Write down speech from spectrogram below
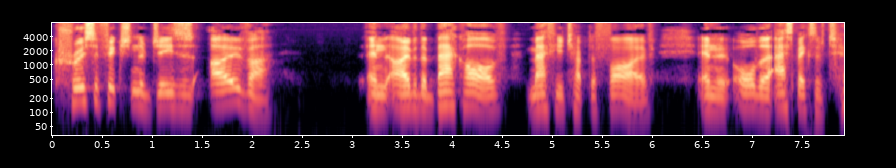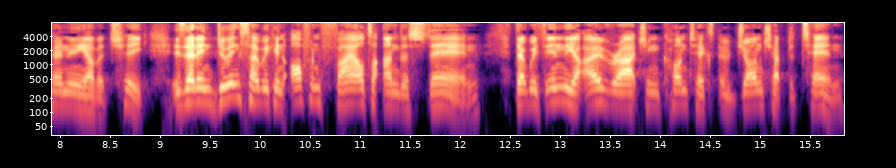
crucifixion of Jesus over and over the back of Matthew chapter 5 and all the aspects of turning the other cheek is that in doing so, we can often fail to understand that within the overarching context of John chapter 10,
